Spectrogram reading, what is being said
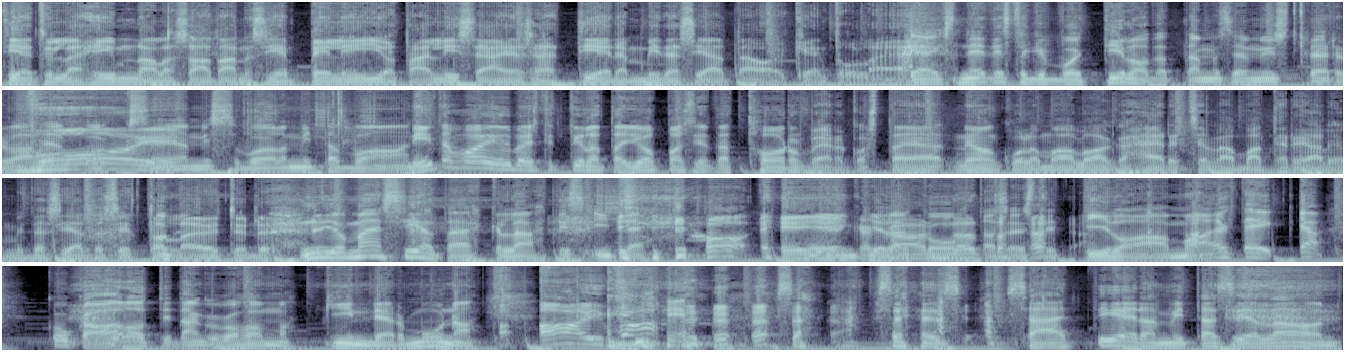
tietyllä hinnalla saat aina siihen peliin jotain lisää ja sä et tiedä mitä sieltä oikein tulee. Ja eikö netistäkin voi tilata tämmöisiä mysteerilahjabokseja, Voi. Missä voi olla mitä vaan? Niitä voi ilmeisesti tilata jopa sieltä Tor-verkosta ja ne on kuulemma ollut aika häiritsevää materiaalia, mitä sieltä sitten on löytynyt. No joo, mä en sieltä ehkä lähtisi itse Joo, ei ehkä henkilökohtaisesti tilaamaan. Ei, ja kuka aloitti tämän koko homma? Kindermuna. Aivan! sä, sä, sä, sä et tiedä, mitä siellä on.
